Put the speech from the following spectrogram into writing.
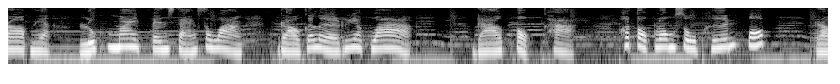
รอบๆเนี่ยลุกไหม้เป็นแสงสว่าง เราก็เลยเรียกว่า ดาวตกค่ะ พอตกลงสู่พื้นปุ๊บ เรา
